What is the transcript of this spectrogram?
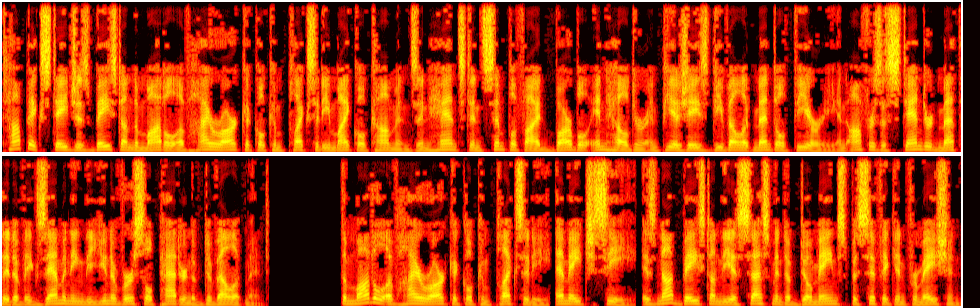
Topic stages Based on the model of hierarchical complexity Michael Commons enhanced and simplified Barbel Inhelder and Piaget's developmental theory and offers a standard method of examining the universal pattern of development. The model of hierarchical complexity MHC is not based on the assessment of domain-specific information,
